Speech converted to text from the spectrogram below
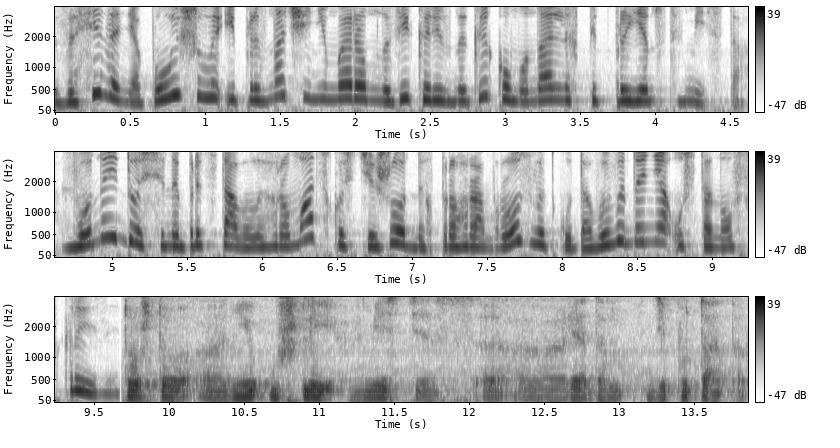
Засідання полишили і призначені мером нові керівники комунальних підприємств міста. Вони й досі не представили громадськості жодних програм розвитку та виведення установ з кризи. То, что они ушли вместе с э, рядом депутатов,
